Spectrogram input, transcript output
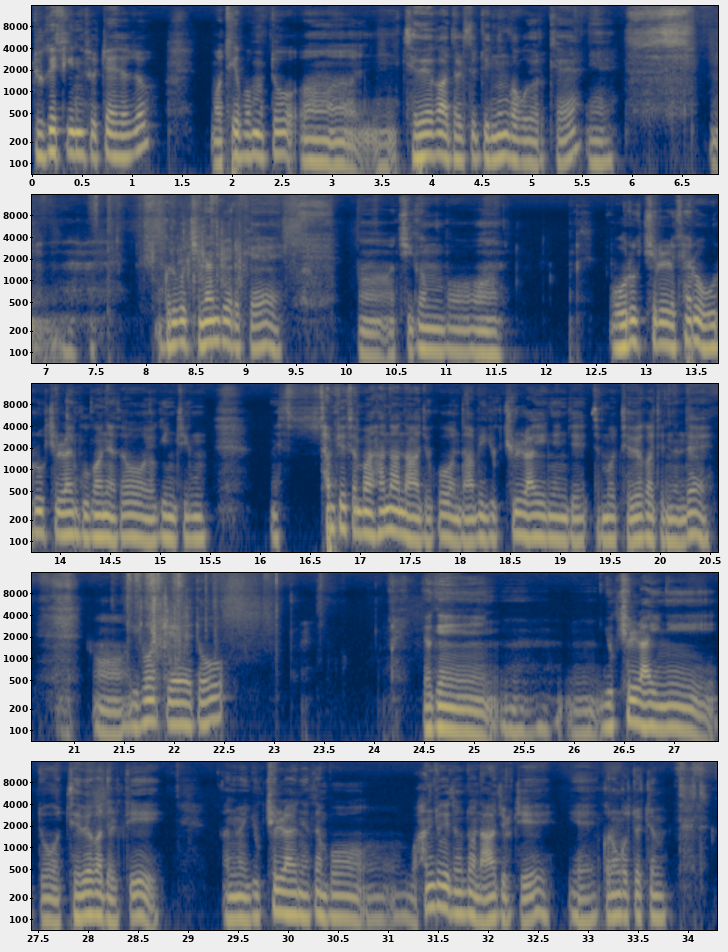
두 개씩 있는 숫자에서도 뭐 어떻게 보면 또, 어, 제외가 될 수도 있는 거고요, 이렇게, 예. 음, 그리고 지난주에 이렇게, 어, 지금 뭐, 5, 6, 7을 새로 5, 6, 7 라인 구간에서 여긴 지금 33번 하나 나와주고 나비 6, 7 라인이 이제 뭐 제외가 됐는데 어 이번 주에도 여기 음, 6, 7 라인이 또 제외가 될지 아니면 6, 7 라인에서 뭐, 뭐 한두 개 정도 나와줄지 예 그런 것도 좀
